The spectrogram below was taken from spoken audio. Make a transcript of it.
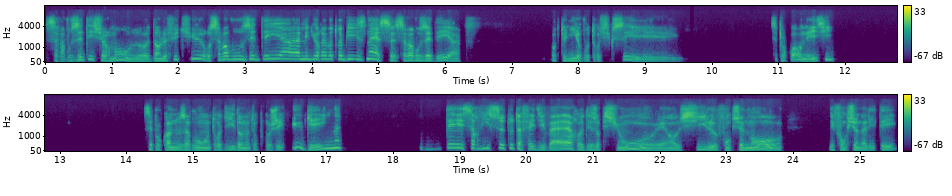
ça va vous aider sûrement euh, dans le futur, ça va vous aider à améliorer votre business, ça va vous aider à obtenir votre succès. C'est pourquoi on est ici. C'est pourquoi nous avons introduit dans notre projet UGAIN des services tout à fait divers, des options et aussi le fonctionnement des fonctionnalités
